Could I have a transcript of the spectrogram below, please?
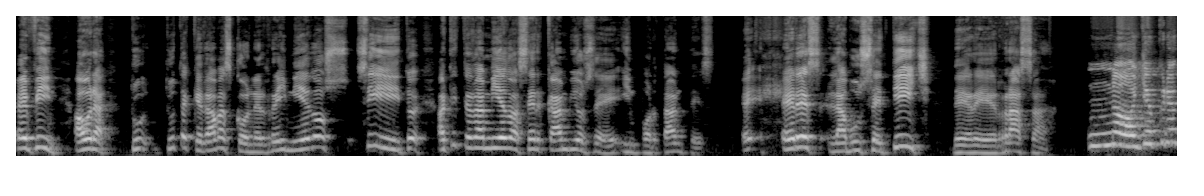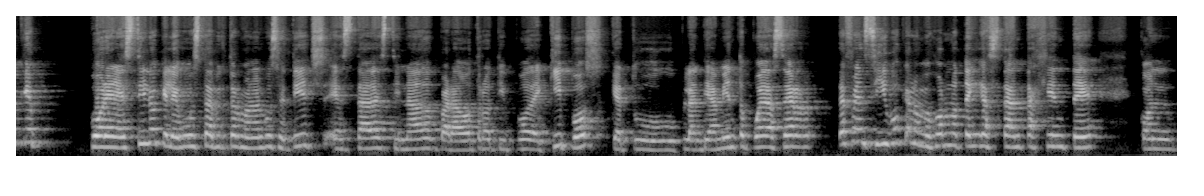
en fin, ahora, ¿tú, tú te quedabas con el Rey Miedos? Sí, a ti te da miedo hacer cambios eh, importantes. Eh, eres la Bucetich de raza. No, yo creo que por el estilo que le gusta a Víctor Manuel Bucetich, está destinado para otro tipo de equipos, que tu planteamiento pueda ser defensivo, que a lo mejor no tengas tanta gente con,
